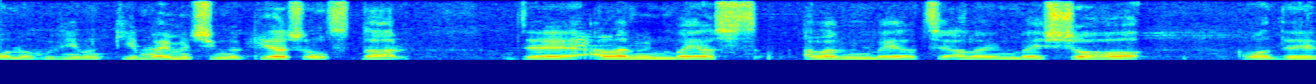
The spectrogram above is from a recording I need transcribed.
মনে করি এবং কি ময়মনসিংহ ক্রীড়া সংস্থার যে আলামিন ভাই আস- আলামিন ভাই আছে আলামিন ভাই সহ আমাদের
